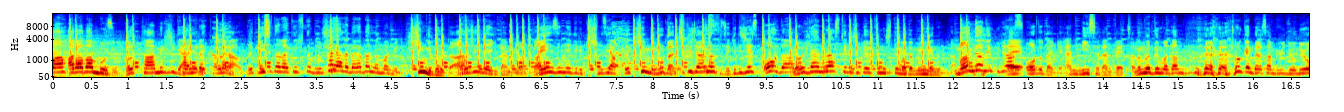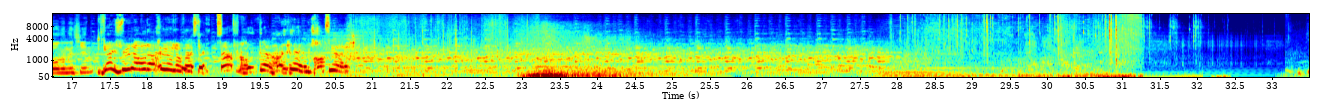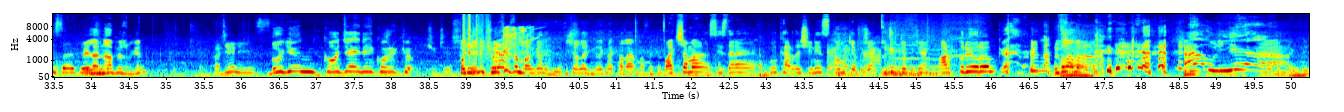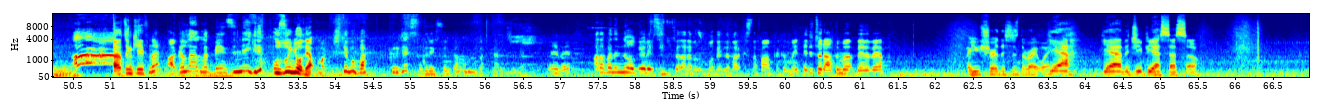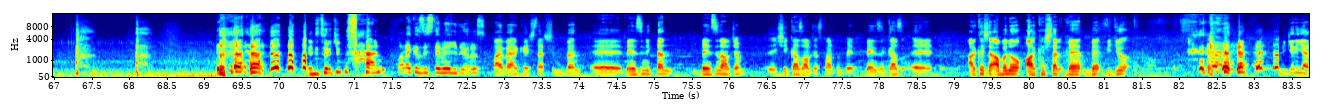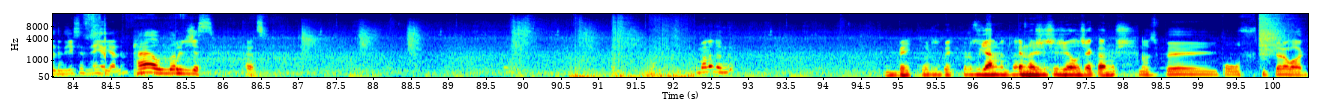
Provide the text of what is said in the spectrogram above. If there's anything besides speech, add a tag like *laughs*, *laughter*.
Sabah arabam bozuldu. Tamirci geldi. Tayyar'a kamera aldık. Liseden arkadaşımla buluşup Tayyar'la beraber lahmacun yedik. Şimdi burada Kocaeli'ye giden bir yolda benzinle girip işimizi yaptık. Şimdi buradan çıkacağız. Körfez'e gideceğiz. Orada yoldan rastgele şekilde tanıştığım adamın yanında. Mangal yapacağız. Ve oradan gelen liseden ve tanımadığım adam. Çok enteresan bir video oluyor onun için. Ben şuna bırakıyorum. Hadi. Hadi. Saat Beyler ne yapıyoruz bugün? Kocaeli'yiz. Bugün Kocaeli kö Kocaeli Körfez'de mangal yapacağız. İnşallah gidene kadar kaza yapmazsak. Bu akşama sizlere bu kardeşiniz tavuk yapacak, sucuk yapacak. Arttırıyorum. *laughs* Bulamadım. Hell yeah! Hayatın keyfi ne? Agalarla benzinliğe girip uzun yol yapmak. İşte bu bak. Kıracaksın direksiyonu tamam mı? Bak kardeşim bak. Evet. Arabanın ne olduğu önemsiz. Lütfen arabanın modeline markasına falan takılmayın. Editör altıma BMW yap. Are you sure this is the right way? Yeah, yeah, the GPS says so. *laughs* Editör kim? Sen. Bana kız istemeye gidiyoruz. Bay bay arkadaşlar. Şimdi ben e, benzinlikten benzin alacağım. E, şey gaz alacağız pardon. Be- benzin gaz e, arkadaşlar abone ol arkadaşlar be, be- video Şimdi geri geldim diyeceksiniz. Niye geri geldim? Hell no. Fulleyeceğiz. Evet. Bana döndü. Bekliyoruz bekliyoruz gelmediler. Enerji içeceği alacaklarmış. Nazif Bey. Of tiplere bak.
